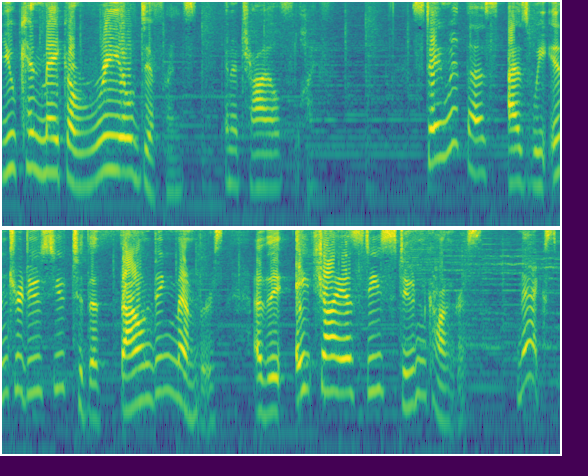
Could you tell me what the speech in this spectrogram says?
You can make a real difference in a child's life. Stay with us as we introduce you to the founding members of the HISD Student Congress. Next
